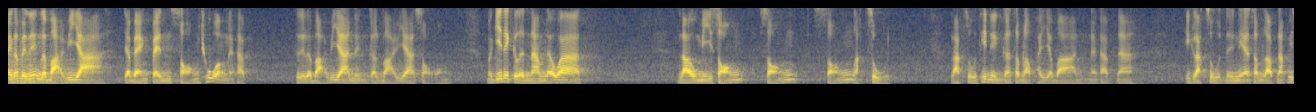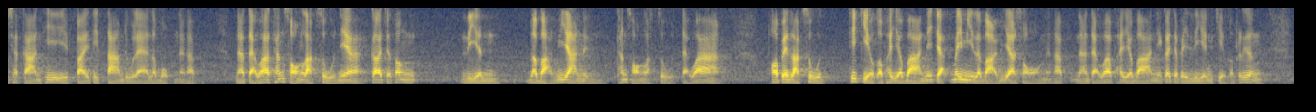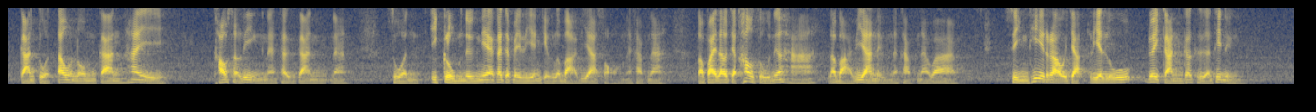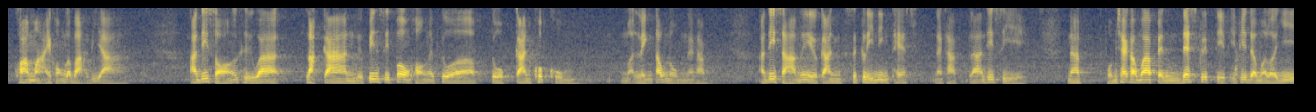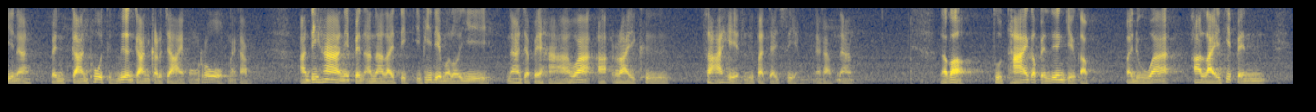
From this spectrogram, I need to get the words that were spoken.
ไปก็เป็นเรื่องระบาดวิทยาจะแบ่งเป็น 2 ช่วงนะครับ คือระบาดวิทยา 1 กับระบาดวิทยา 2 เมื่อกี้ได้เกริ่นนำแล้วว่าเรามี2งสองสองหลักสูตร หลักสูตรทีหนึ่1 ก็สำหรับพยาบาลนะครับนะอีกหลักสูตรหนึ่งเนี่ยสำหรับนักวิชาการที่ไปติดตามดูแลระบบนะครับนะแต่ว่าทั้งสองหลักสูตรเนี่ยก็จะต้องเรียนระบาดวิทยาหนึ่งทั้งสองหลักสูตร แต่ว่าพอเป็นหลักสูตร ที่เกี่ยวกับพยาบาลนี่จะไม่มีระบาดวิทยาสองนะครับนะแต่ว่าพยาบาลนี่ก็จะไปเรียนเกี่ยวกับเรื่องการตรวจเต้านมการให้เคาน์เซลิงนะคือการนะส่วนอีกกลุ่มหนึ่งเนี่ยก็จะไปเรียนเกี่ยวกับระบาดวิทยาสองนะครับนะต่อไปเราจะเข้าสู่เนื้อหาระบาดวิทยาหนึ่งนะครับนะว่าสิ่งที่เราจะเรียนรู้ด้วยกันก็คืออันที่หนึ่งความหมายของระบาดวิทยา อันที่สองก็คือว่าหลักการหรือ principle ของตัวตัวการควบคุม มะเร็งเต้านมนะครับ อันที่3เรื่องเกี่ยวกับการ screening test นะครับและอันที่4นะผมใช้คำว่าเป็น descriptive epidemiology นะเป็นการพูดถึงเรื่องการกระจายของโรคนะครับ อันที่ 5 นี่เป็น analytic epidemiology นะจะไปหาว่าอะไรคือสาเหตุหรือปัจจัยเสี่ยงนะครับนะแล้วก็สุดท้ายก็เป็นเรื่องเกี่ยวกับไปดูว่าอะไรที่เป็น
